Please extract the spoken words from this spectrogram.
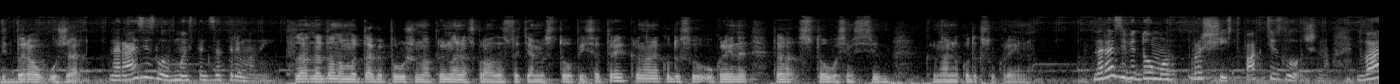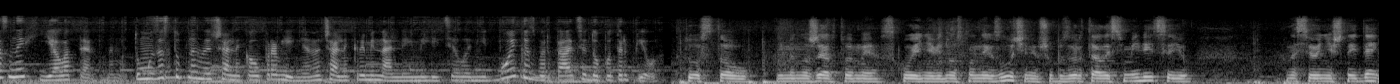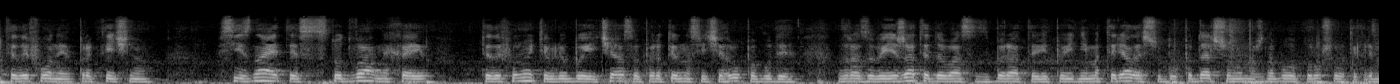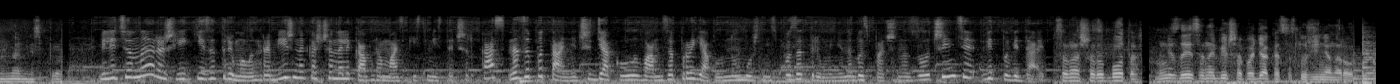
відбирав у жертв. Наразі зловмисник затриманий. На на даному етапі порушена кримінальна справа за статтями 153 Кримінального кодексу України та 187 Кримінального кодексу України. Наразі відомо про шість фактів злочину. Два з них є латентними. Тому заступник начальника управління, начальник кримінальної міліції Леонід Бойко звертається до потерпілих. Хто став іменно жертвами скоєння відносно них злочинів, щоб звертались в міліцію. На сьогоднішній день телефони практично всі знаєте, 102, нехай телефонуйте в будь-який час. Оперативна слідча група буде зразу виїжджати до вас, збирати відповідні матеріали, щоб в подальшому можна було порушувати кримінальні справи. Міліціонери ж, які затримали грабіжника, що налякав громадськість міста Черкас, на запитання, чи дякували вам за проявлену мужність по затриманню небезпечного злочинця, відповідають. Це наша робота. Мені здається, найбільша подяка це служіння народу.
